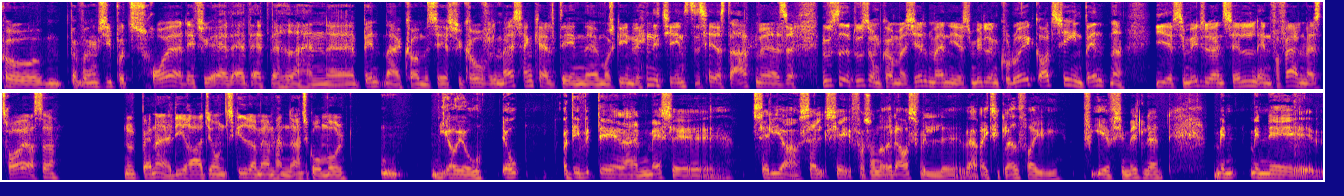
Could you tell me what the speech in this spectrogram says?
på, hvad kan man sige, på trøje, at, at, at, at hvad hedder han, uh, Bentner er kommet til FCK. For Mads, han kaldte det en, uh, måske en vendetjeneste til at starte med. Altså, nu sidder du som kommersiel mand i FC Midtjylland. Kunne du ikke godt se en Bentner i FC Midtjylland sælge en forfærdelig masse trøjer, og så, nu banner jeg lige i radioen, skide med, om han, han scorer mål? Jo, jo, jo. Og det, det er der en masse sælgere og salgschef og sådan noget, der også vil øh, være rigtig glad for i, i FC Midtjylland. Men, men øh,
